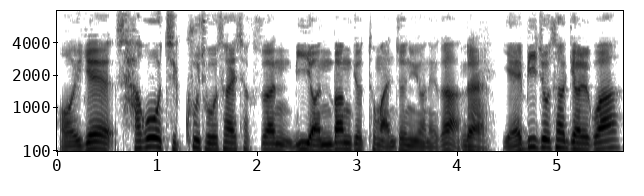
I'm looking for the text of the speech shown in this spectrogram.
어, 이게 사고 직후 조사에 착수한 미 연방교통안전위원회가 네. 예비 조사 결과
